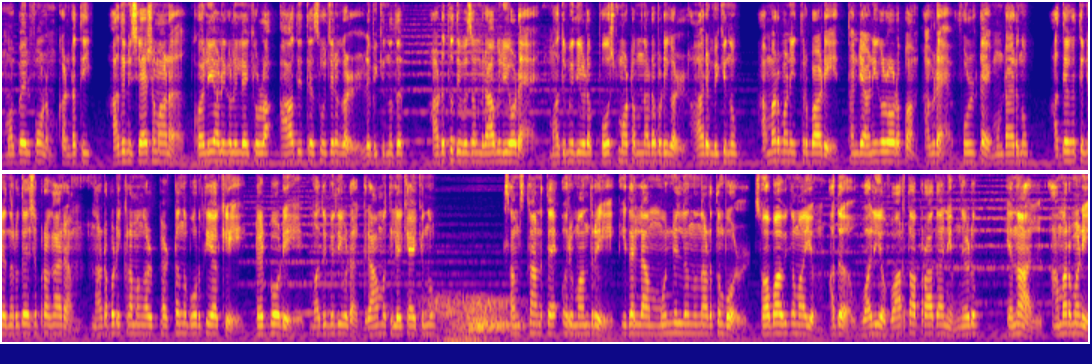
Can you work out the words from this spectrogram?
മൊബൈൽ ഫോണും കണ്ടെത്തി. അതിനുശേഷമാണ് കൊലയാളികളിലേക്കുള്ള ആദ്യത്തെ സൂചനകൾ ലഭിക്കുന്നത്. അടുത്ത ദിവസം രാവിലെയോടെ മധുമിതിയുടെ പോസ്റ്റ്മോർട്ടം നടപടികൾ ആരംഭിക്കുന്നു. അമർമണി ത്രിപാഠി തന്റെ അണികളോടൊപ്പം അവിടെ ഫുൾ ടൈം ഉണ്ടായിരുന്നു. അദ്ദേഹത്തിന്റെ നിർദ്ദേശപ്രകാരം നടപടിക്രമങ്ങൾ പെട്ടെന്ന് പൂർത്തിയാക്കി ഡെഡ് ബോഡി മധുമിതിയുടെ ഗ്രാമത്തിലേക്ക് അയക്കുന്നു. സംസ്ഥാനത്തെ ഒരു മന്ത്രി ഇതെല്ലാം മുന്നിൽ നിന്ന് നടത്തുമ്പോൾ സ്വാഭാവികമായും അത് വലിയ വാർത്താ പ്രാധാന്യം നേടും. എന്നാൽ അമർമണി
